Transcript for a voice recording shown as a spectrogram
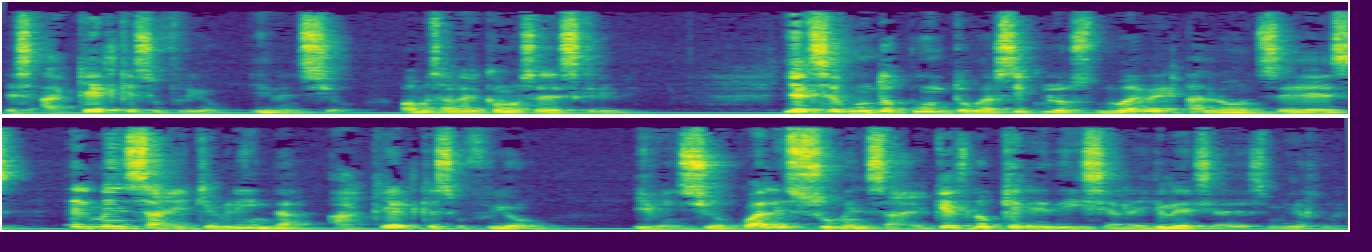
Es aquel que sufrió y venció. Vamos a ver cómo se describe. Y el segundo punto, versículos 9 al 11, es el mensaje que brinda aquel que sufrió y venció. ¿Cuál es su mensaje? ¿Qué es lo que le dice a la iglesia de Esmirna?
